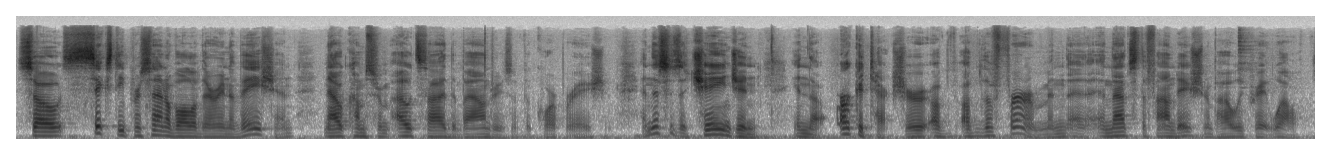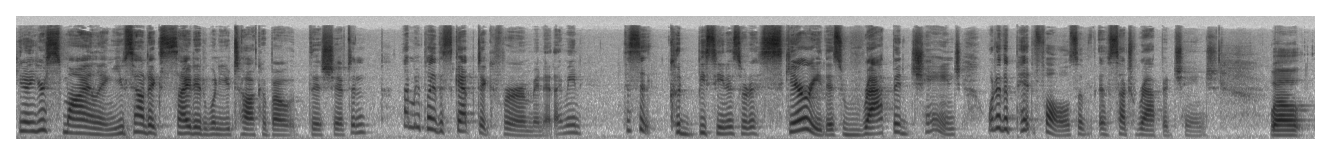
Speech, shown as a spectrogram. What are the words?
So 60% of all of their innovation now comes from outside the boundaries of the corporation. And this is a change in, in the architecture of, of the firm, and, and that's the foundation of how we create wealth. You know, you're smiling. You sound excited when you talk about this shift. And let me play the skeptic for a minute. I mean, this is, could be seen as sort of scary, this rapid change. What are the pitfalls of, of such rapid change? Well,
